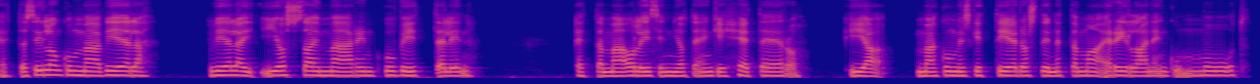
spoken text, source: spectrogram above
että silloin kun mä vielä, vielä jossain määrin kuvittelin, että mä olisin jotenkin hetero – ja mä kumminkin tiedostin, että mä oon erilainen kuin muut.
